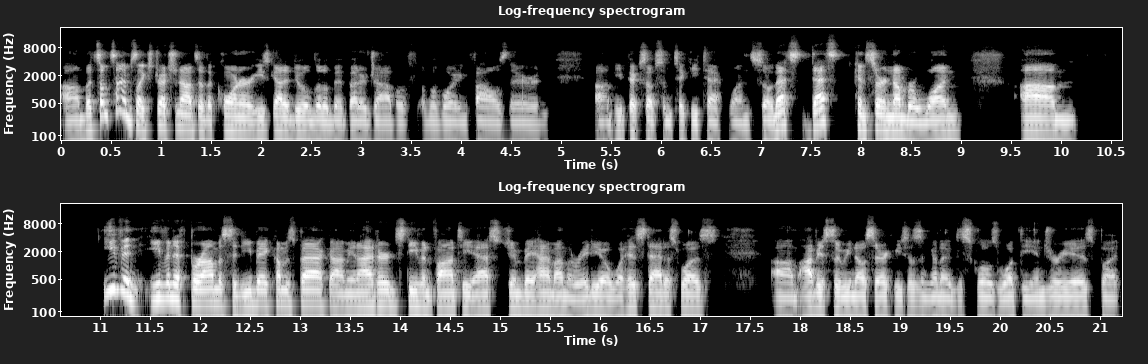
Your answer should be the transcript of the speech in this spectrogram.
Um, but sometimes, like stretching out to the corner, he's got to do a little bit better job of, of avoiding fouls there, and um, he picks up some ticky tack ones. So that's that's concern number one. Um, even even if Bourama Sidibe comes back, I mean, I heard Stephen Fonte ask Jim Boeheim on the radio what his status was. Um, obviously, we know Syracuse isn't going to disclose what the injury is, but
